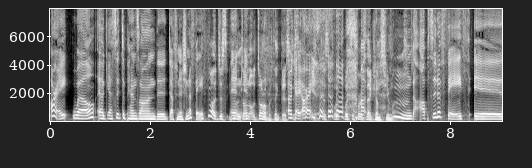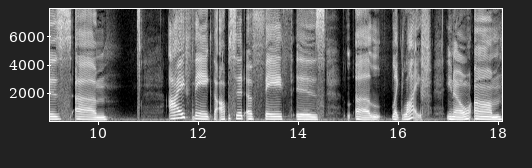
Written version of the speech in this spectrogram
All right. Well, I guess it depends on the definition of faith. No, just and, don't, and, don't overthink this. Okay. Just, all right. just, what, what's the first thing that comes to your mind? Hmm, the opposite of faith is, um, I think the opposite of faith is uh, like life. You know. Um,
